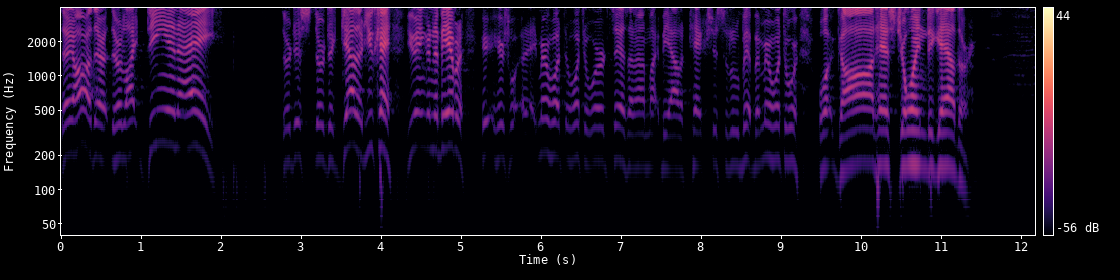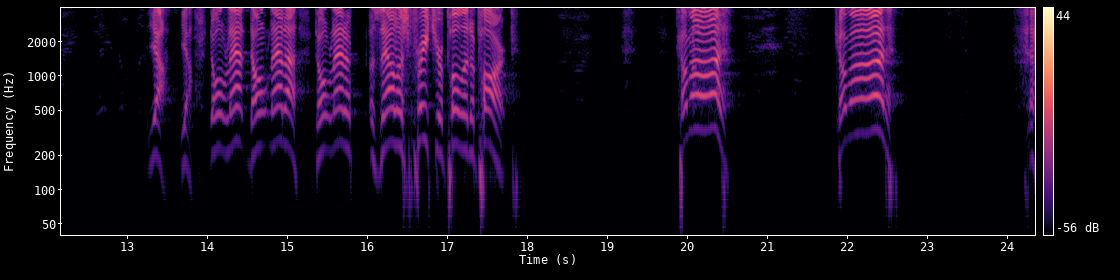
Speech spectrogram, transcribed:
They are. They're, they're like DNA. They're just they're together. You can't. You ain't going to be able to. Here, here's what. Remember what the, what the word says, and I might be out of text just a little bit, but remember what the word. What God has joined together. Yeah, yeah. Don't let don't let a don't let a, a zealous preacher pull it apart. Come on. Come on.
